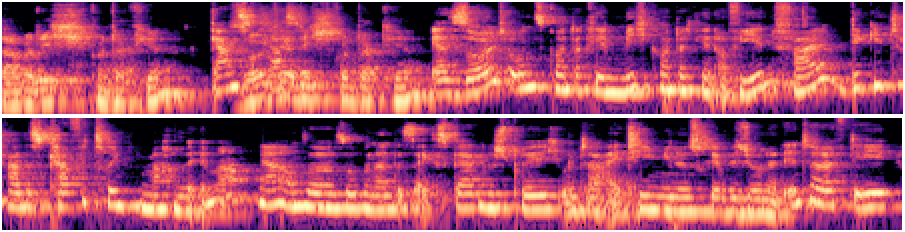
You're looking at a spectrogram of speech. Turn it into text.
Darf er dich kontaktieren? Ganz sollte klassisch. er dich kontaktieren? Er sollte uns kontaktieren, mich kontaktieren auf jeden Fall. Digitales Kaffeetrinken machen wir immer. Ja, unser sogenanntes Expertengespräch unter it-revision.interref.de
